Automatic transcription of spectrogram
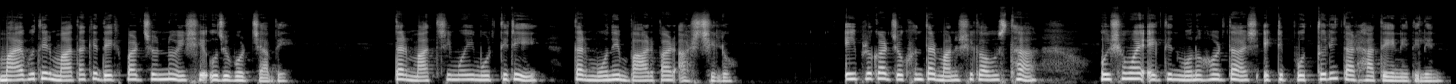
মায়াবতীর মাতাকে দেখবার জন্যই সে উজুবট যাবে। তার মাতৃময়ী মূর্তিটি তার মনে বারবার আসছিল। এই প্রকার যখন তার মানসিক অবস্থা, ওই সময় একদিন মনোহর দাস একটি পত্তলি তার হাতে এনে দিলেন।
